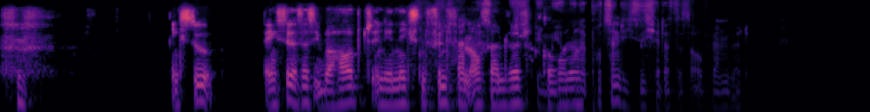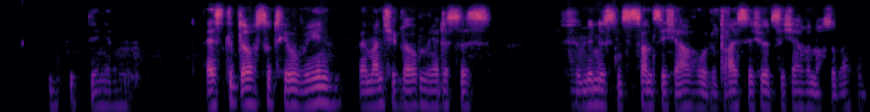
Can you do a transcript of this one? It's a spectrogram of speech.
Denkst du, denkst du, dass das überhaupt in den nächsten fünf Ja, Jahren aufhören ich wird, bin mir hundertprozentig sicher, dass das aufhören wird. In 15 Jahren. Es gibt auch so Theorien, weil manche glauben ja, dass das für Gott. mindestens 20 Jahre oder 30, 40 Jahre noch so weitergeht.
